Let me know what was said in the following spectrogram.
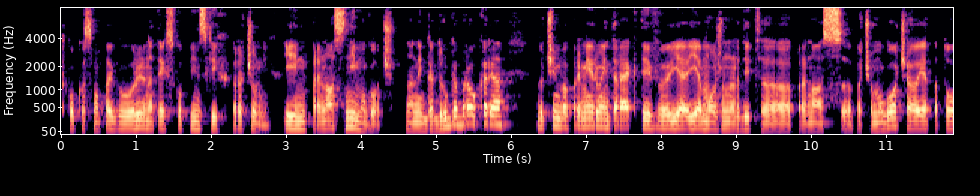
tako kot smo prej govorili, na teh skupinskih računih. In prenos ni mogoč na nekega druga brokerja, dočim v primeru Interactive je, je možno narediti uh, prenos, pač omogočajo, je pa to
